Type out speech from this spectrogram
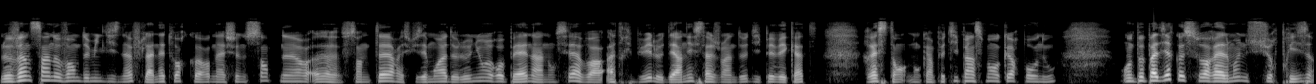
Le 25 novembre 2019, la Network Coordination Center, euh, Center excusez-moi, de l'Union Européenne a annoncé avoir attribué le dernier stage 22 d'IPv4 restant. Donc un petit pincement au cœur pour nous. On ne peut pas dire que ce soit réellement une surprise.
